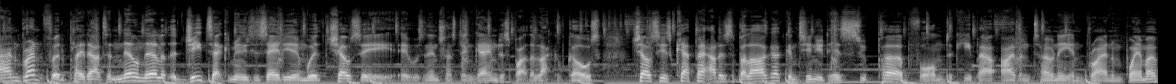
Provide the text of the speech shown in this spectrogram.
And Brentford played out a nil-nil at the Gtech Community Stadium with Chelsea. It was an interesting game despite the lack of goals. Chelsea's Kepa Arrizabalaga continued his superb form to keep out Ivan Toney and Bryan Mbeumo,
